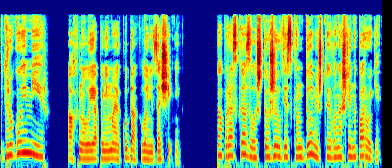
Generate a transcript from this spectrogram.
«В другой мир», Ахнула я, понимая, куда клонит защитник. Папа рассказывал, что жил в детском доме, что его нашли на пороге.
